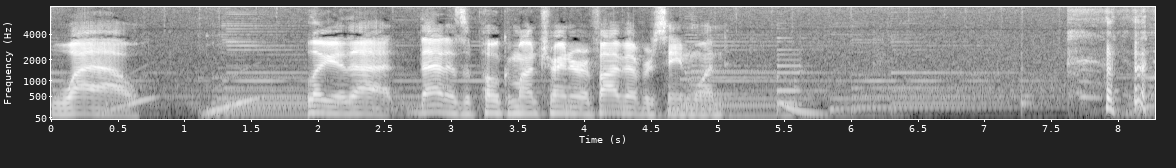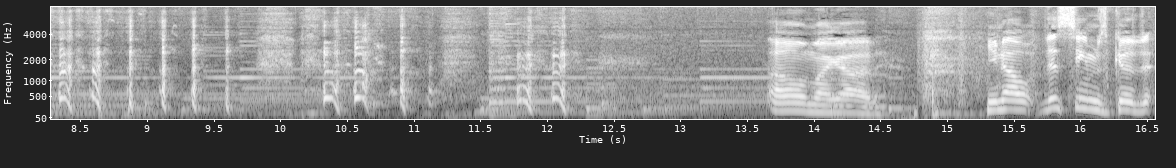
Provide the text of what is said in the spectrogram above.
Wow. Look at that. That is a Pokemon trainer if I've ever seen one. Oh my god. You know, this seems good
